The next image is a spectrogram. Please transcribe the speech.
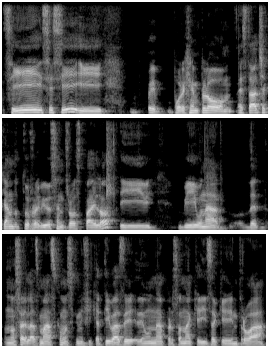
Sí, sí, sí. Y eh, por ejemplo, estaba checando tus reviews en Trustpilot y vi una, de, no sé, las más como significativas de, una persona que dice que entró a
